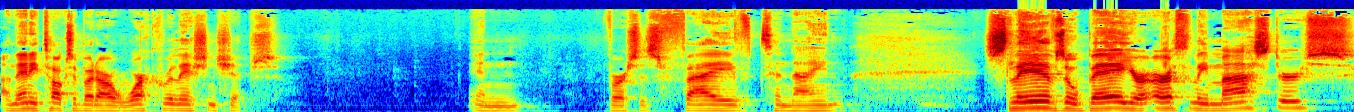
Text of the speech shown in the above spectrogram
And then he talks about our work relationships in verses 5 to 9. Slaves, obey your earthly masters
